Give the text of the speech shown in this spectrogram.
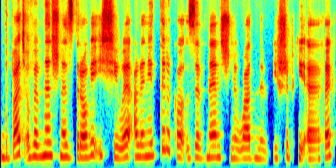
dbać o wewnętrzne zdrowie i siłę, ale nie tylko zewnętrzny, ładny i szybki efekt,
